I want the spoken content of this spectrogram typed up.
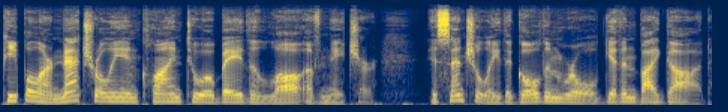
people are naturally inclined to obey the law of nature, essentially the golden rule given by God.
